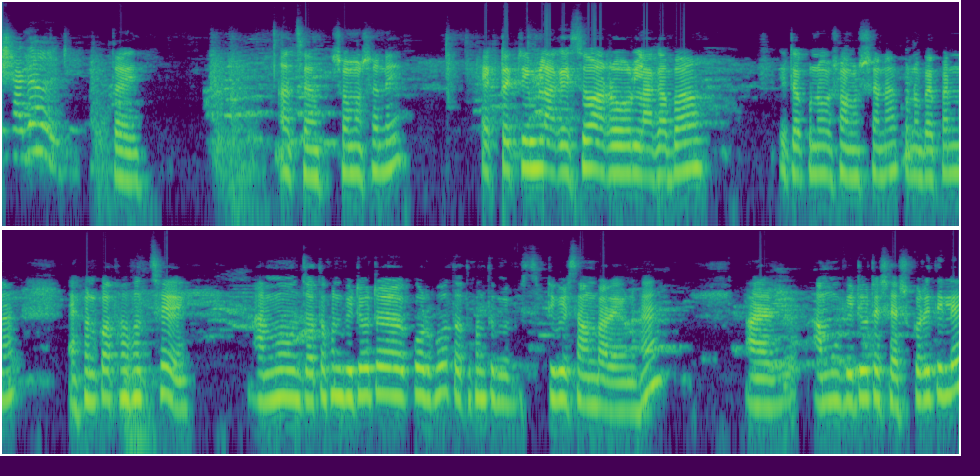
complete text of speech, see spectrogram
সাদা হয়ে যায়। তাই? আচ্ছা সমস্যা নেই। একটা ক্রিম লাগাইছো আরও লাগাবা। এটা কোনো সমস্যা না কোনো ব্যাপার না। এখন কথা হচ্ছে আম্মু যতক্ষণ ভিডিওটা করব ততক্ষণ তুমি টিভির সাউন্ড বাড়াইও না হ্যাঁ? আর আম্মু ভিডিওটা শেষ করে দিলে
